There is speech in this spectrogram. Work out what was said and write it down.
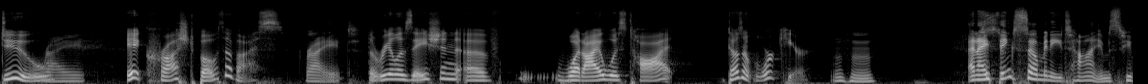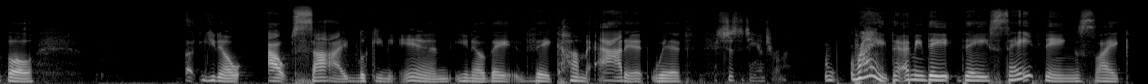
do, Right. it crushed both of us. Right. The realization of what I was taught doesn't work here. And I think so many times people, uh, you know, outside looking in, you know, they they come at it with It's just a tantrum. right. I mean, they they say things like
